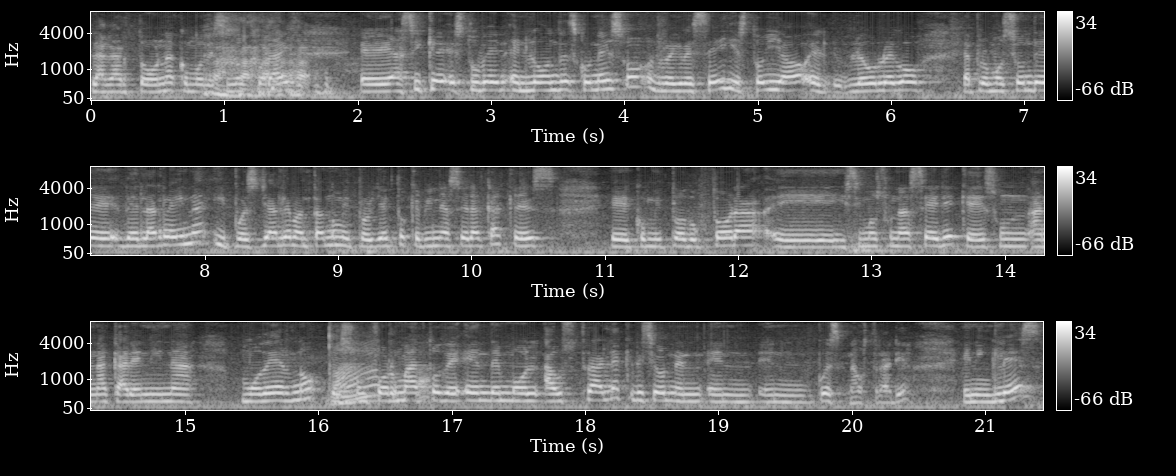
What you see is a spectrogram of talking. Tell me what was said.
lagartona, como decimos por ahí. Eh, así que estuve en, en Londres con eso, regresé y estoy ya, el- luego, luego la promoción de, de La Reina y pues ya levantando mi proyecto que vine a hacer acá, que es eh, con mi productora, eh, hicimos una serie que es un Ana Karenina moderno, que es Ah, un qué formato de Endemol Australia, que hicieron en, en- en, pues, en Australia, en inglés,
